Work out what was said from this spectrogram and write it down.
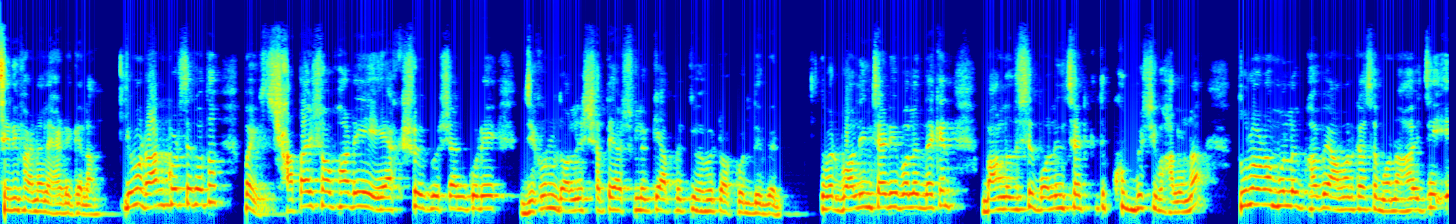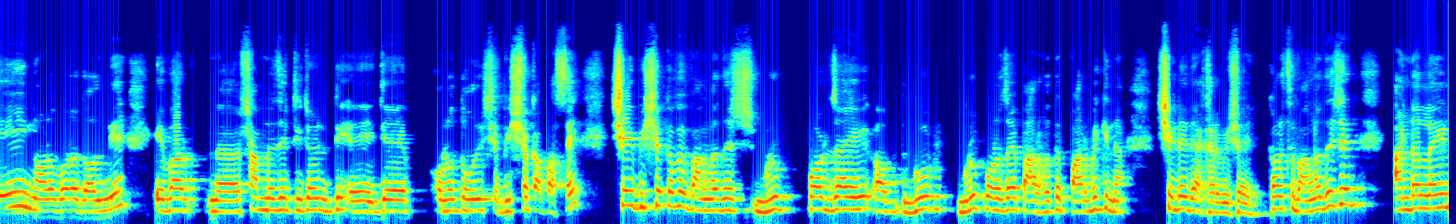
সেমিফাইনালে হেরে গেলাম। যেমন রান করছে কত? ভাই, সাতাইশ ওভারে একশো একুশ রান করে যে কোনো দলের সাথে আসলে কি আপনি কীভাবে টক্কর দেবেন? এবার বোলিং সাইডই বলেন, দেখেন বাংলাদেশের বোলিং সাইড কিন্তু খুব বেশি ভালো না। তুলনামূলকভাবে আমার কাছে মনে হয় যে এই নরবড় দল নিয়ে এবার সামনে যে টি টোয়েন্টি এই যে অনূর্ধ্ব উনিশে বিশ্বকাপ আছে। সেই বিশ্বকাপে বাংলাদেশ গ্রুপ পর্যায়ে গ্রুপ গ্রুপ পর্যায়ে পার হতে পারবে কিনা সেটাই দেখার বিষয়। কারণ হচ্ছে বাংলাদেশের আন্ডারলাইন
